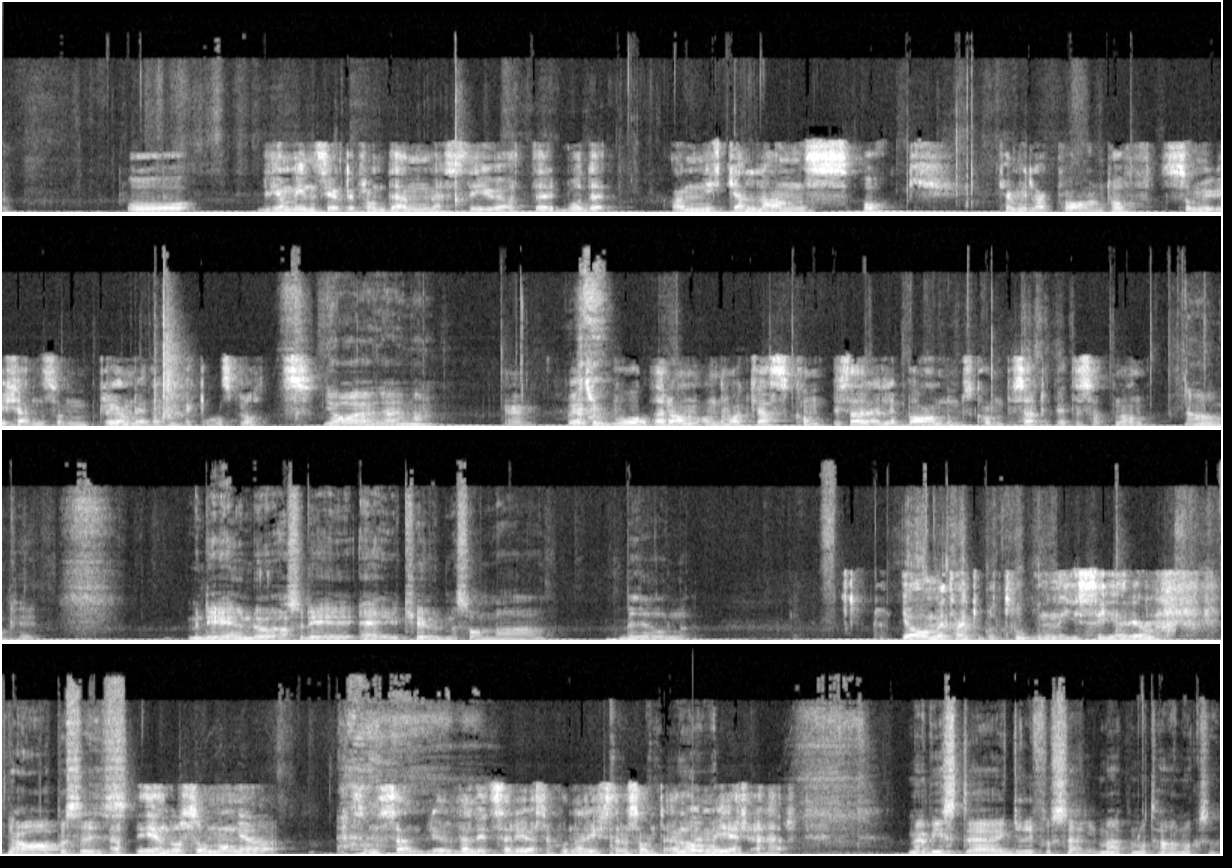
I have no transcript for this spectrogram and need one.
Och det jag minns egentligen från den mest är ju att både Annika Lantz och Camilla Kvarntoft som är ju känd som programledare för Veckans brott. Ja, ja, jajamän. Mm. Och jag tror båda de, om de var klasskompisar eller barndomskompisar till Peter Settman. Ja, okej. Men det är ändå, alltså det är ju kul med sådana biroller. Ja, och med tanke på tonen i serien. Ja, precis. Att det är ändå så många som sen blev väldigt seriösa journalister och sånt ändå Ja. med det här. Men visst är Gry Forssell med på något hörn också?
